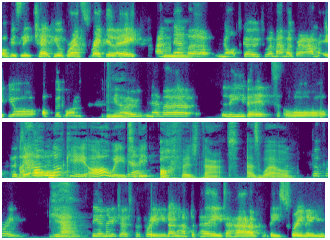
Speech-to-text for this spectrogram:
obviously check your breasts regularly and Mhm. never not go to a mammogram if you're offered one. You know, never leave it or put But it how off lucky are we to be offered that as well for free. you yeah know, the NHS for free. You don't have to pay to have these screening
